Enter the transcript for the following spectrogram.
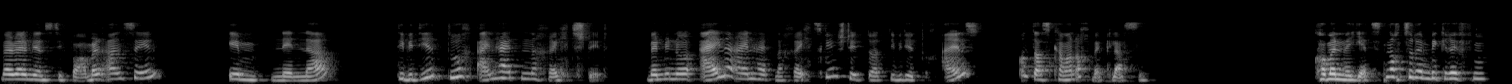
weil wenn wir uns die Formel ansehen, im Nenner dividiert durch Einheiten nach rechts steht. Wenn wir nur eine Einheit nach rechts gehen, steht dort dividiert durch 1 und das kann man auch weglassen. Kommen wir jetzt noch zu den Begriffen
